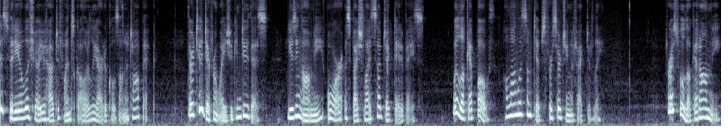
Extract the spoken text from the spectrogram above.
This video will show you how to find scholarly articles on a topic. There are two different ways you can do this, using Omni or a specialized subject database. We'll look at both, along with some tips for searching effectively. First, we'll look at Omni.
